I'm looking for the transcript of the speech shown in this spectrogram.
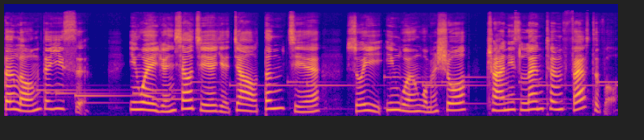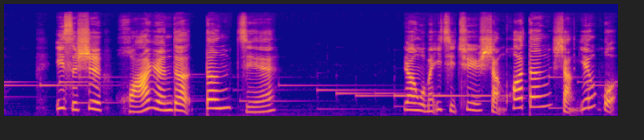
灯笼的意思，因为元宵节也叫灯节，所以英文我们说 Chinese Lantern Festival，意思是华人的灯节。让我们一起去赏花灯、赏烟火。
